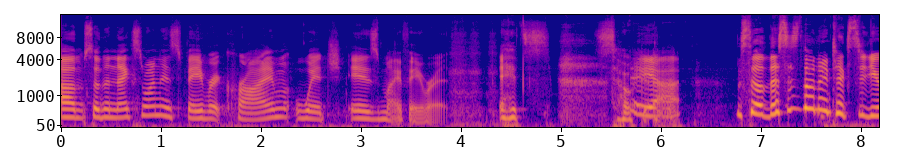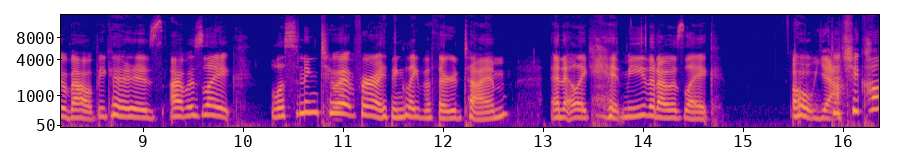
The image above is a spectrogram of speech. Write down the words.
Um so the next one is favorite crime, which is my favorite. It's so good. Yeah. So this is the one I texted you about because I was like listening to it for I think like the third time and it like hit me that I was like Oh yeah. Did she call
